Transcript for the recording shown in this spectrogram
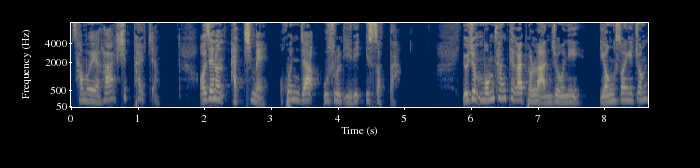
사무엘하 18장 어제는 아침에 혼자 웃을 일이 있었다. 요즘 몸 상태가 별로 안 좋으니 영성이 좀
